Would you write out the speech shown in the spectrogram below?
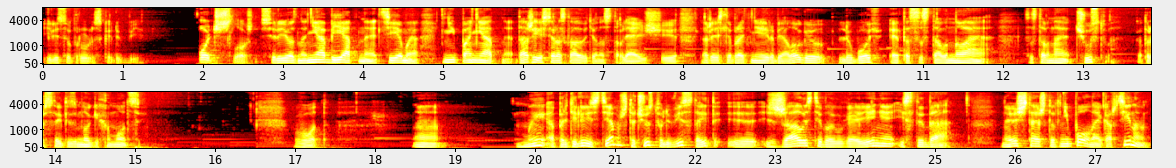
или супружеской любви. Очень сложно, серьезно, необъятная тема, непонятная. Даже если раскладывать ее на составляющие, даже если брать нейробиологию, любовь — это составное, составное чувство, которое состоит из многих эмоций. Вот. А, мы определились с тем, что чувство любви состоит э, из жалости, благоговения и стыда. Но я считаю, что это не полная картина,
